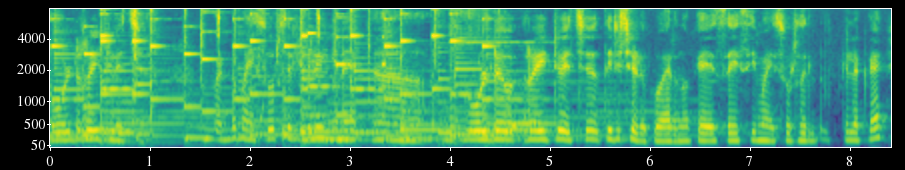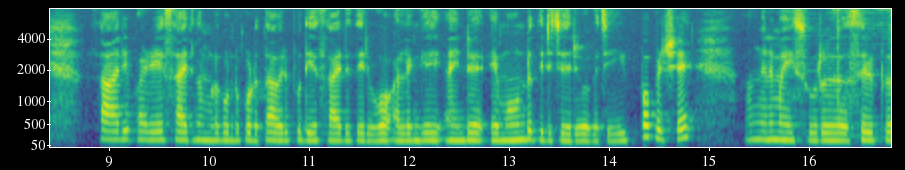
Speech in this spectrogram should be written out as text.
ഗോൾഡ് റേറ്റ് വെച്ച്. പണ്ട് മൈസൂർ സിൽക്കിൽ ഇങ്ങനെ ഗോൾഡ് റേറ്റ് വെച്ച് തിരിച്ചെടുക്കുമായിരുന്നു K S I C Mysore സിൽക്കിലൊക്കെ സാരി പഴയ സാരി നമ്മൾ കൊണ്ട് കൊടുത്താൽ അവർ പുതിയ സാരി തരുമോ അല്ലെങ്കിൽ അതിന്റെ എമൗണ്ട് തിരിച്ചു തരുമോ ഒക്കെ ചെയ്യും. ഇപ്പോൾ പക്ഷേ അങ്ങനെ മൈസൂർ സിൽക്ക്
